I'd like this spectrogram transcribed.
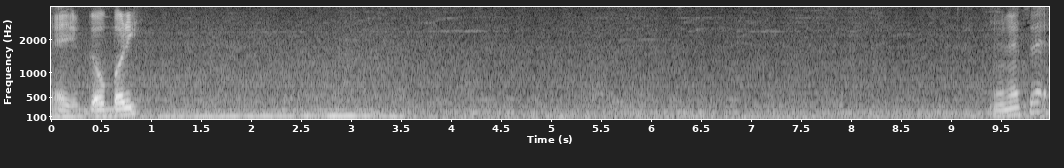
There you go, buddy. And that's it.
